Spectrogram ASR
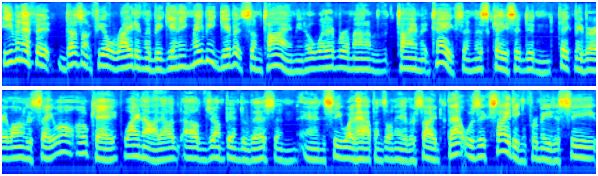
Even if it doesn't feel right in the beginning, maybe give it some time, you know, whatever amount of time it takes. In this case, it didn't take me very long to say, well, okay, why not? I'll, I'll jump into this and, and see what happens on the other side. That was exciting for me to see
